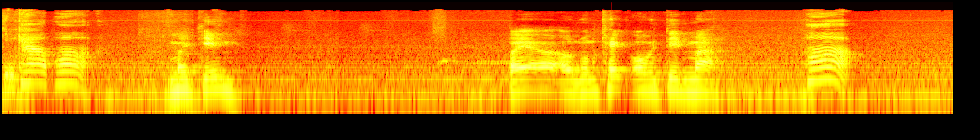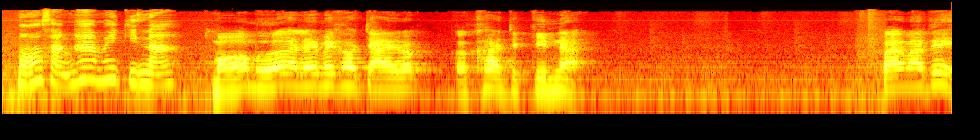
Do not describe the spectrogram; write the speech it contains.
กินข้าวพ่อ ไม่กิน ไปเอาเอานมเค้กโอวัลตินมา พ่อ หมอสั่งห้ามให้กินนะ หมอเหมืออะไรไม่เข้าใจแล้วก็ข้าจะกินน่ะ ไปมาที่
